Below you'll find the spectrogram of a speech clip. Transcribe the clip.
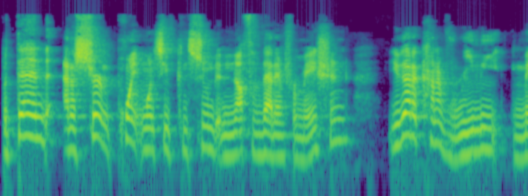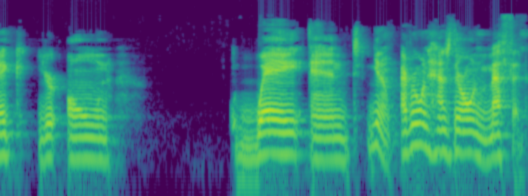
But then at a certain point, once you've consumed enough of that information, you got to kind of really make your own way and you know everyone has their own method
